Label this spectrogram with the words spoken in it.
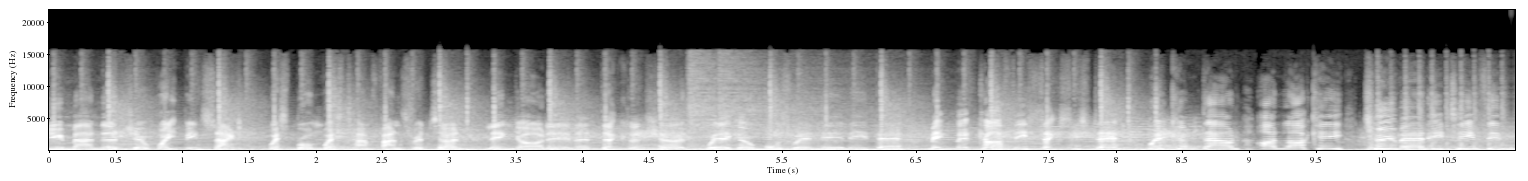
New manager, wait, been sacked. West Brom, West Ham fans return. Lingard in a Declan shirt. Wigan, Wolves, we're nearly there. Mick McCarthy, sexy stare. Wycombe down, unlucky. Too many teams in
